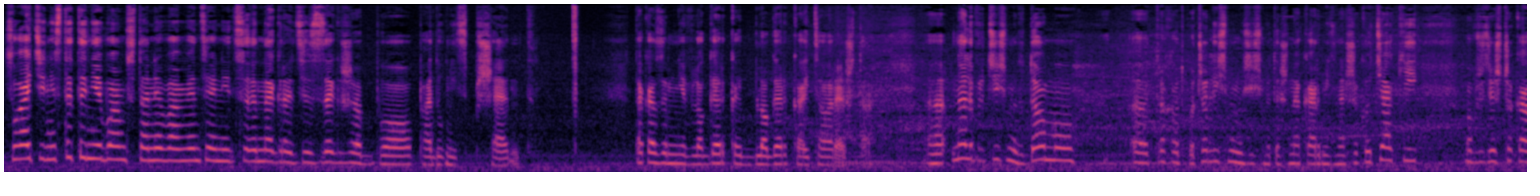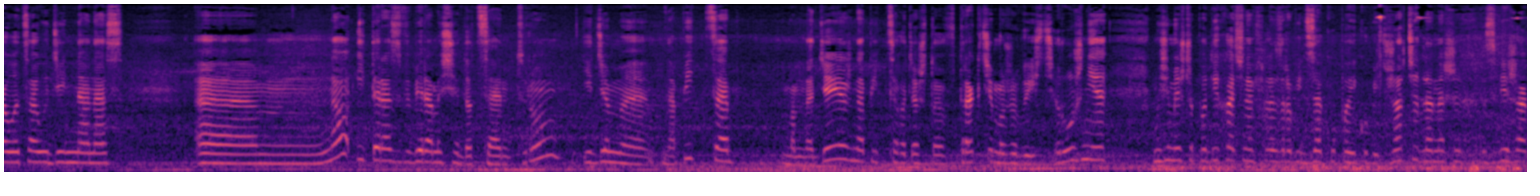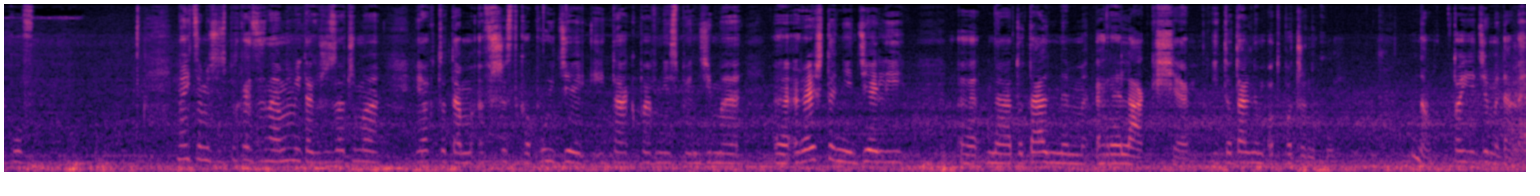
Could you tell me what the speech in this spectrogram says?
Słuchajcie, niestety nie byłam w stanie Wam więcej nic nagrać z zegrze, bo padł mi sprzęt. Taka ze mnie vlogerka i blogerka i cała reszta. E, No ale wróciliśmy do domu, trochę odpoczęliśmy, musieliśmy też nakarmić nasze kociaki, bo przecież czekały cały dzień na nas. No i teraz wybieramy się do centrum. Jedziemy na pizzę. Mam nadzieję, że na pizzę, chociaż to w trakcie może wyjść różnie. Musimy jeszcze podjechać na chwilę, zrobić zakupy i kupić żarcie dla naszych zwierzaków. No i chcemy się spotkać ze znajomymi, także zobaczymy jak to tam wszystko pójdzie i tak pewnie spędzimy e, resztę niedzieli e, na totalnym relaksie i totalnym odpoczynku. No, to jedziemy dalej.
